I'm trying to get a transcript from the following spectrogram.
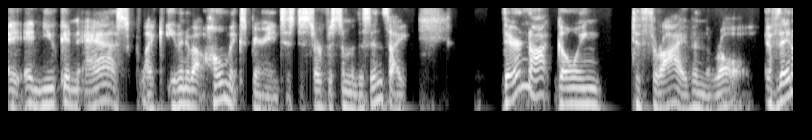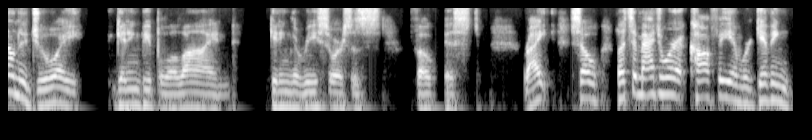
and, and you can ask like even about home experiences to surface some of this insight, they're not going to thrive in the role. If they don't enjoy getting people aligned, getting the resources focused, right? So let's imagine we're at coffee and we're giving,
